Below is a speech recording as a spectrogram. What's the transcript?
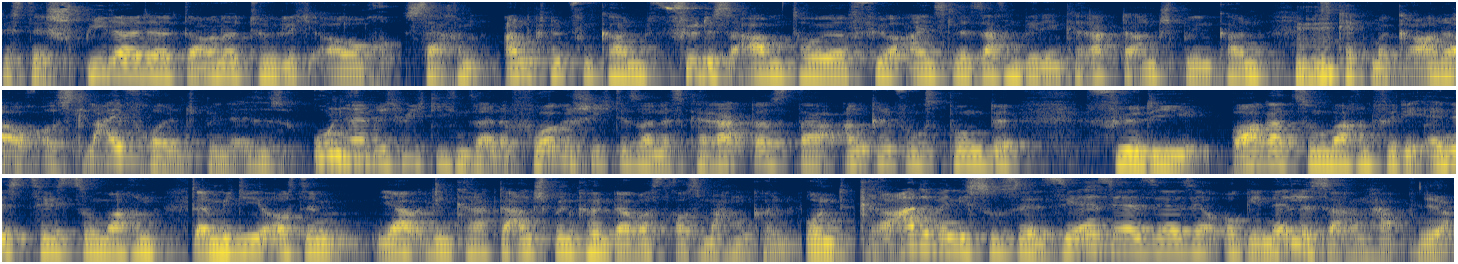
Dass der Spielleiter da natürlich auch Sachen anknüpfen kann für das Abenteuer, für einzelne Sachen, wie er den Charakter anspielen kann. Das kennt man gerade auch aus Live-Rollenspielen. Da ist es unheimlich wichtig, in seiner Vorgeschichte seines Charakters da Anknüpfungspunkte für die Orga zu machen, für die NSCs zu machen, damit die aus dem, ja, den Charakter anspielen können, da was draus machen können. Und gerade wenn ich so sehr, sehr, sehr, sehr, sehr originelle Sachen habe, Ja,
